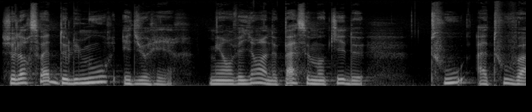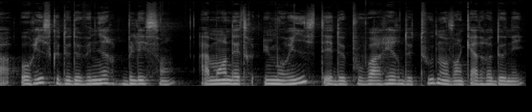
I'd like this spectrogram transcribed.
Je leur souhaite de l'humour et du rire, mais en veillant à ne pas se moquer de tout à tout va au risque de devenir blessant, à moins d'être humoriste et de pouvoir rire de tout dans un cadre donné.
